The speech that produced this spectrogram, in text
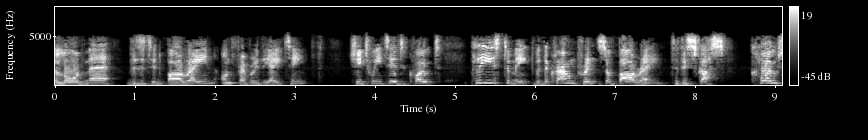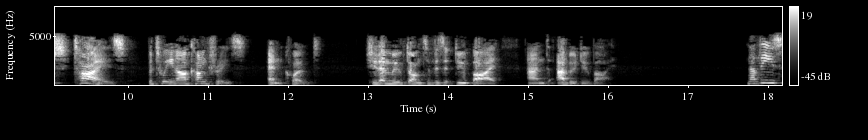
The Lord Mayor visited Bahrain on February the 18th. She tweeted, quote, pleased to meet with the Crown Prince of Bahrain to discuss close ties between our countries, end quote. She then moved on to visit Dubai and Abu Dhabi. Now these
